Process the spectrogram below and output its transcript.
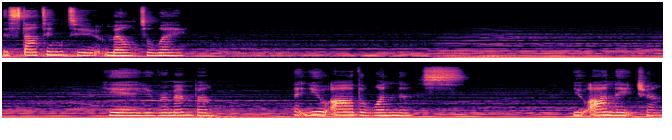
is starting to melt away. Here you remember that you are the oneness. You are nature.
